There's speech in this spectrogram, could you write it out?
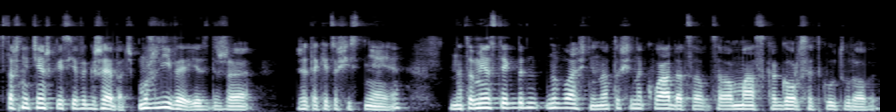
strasznie ciężko jest je wygrzebać. Możliwe jest, że, że takie coś istnieje. Natomiast jakby, no właśnie, na to się nakłada cała, cała maska, gorset kulturowy.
